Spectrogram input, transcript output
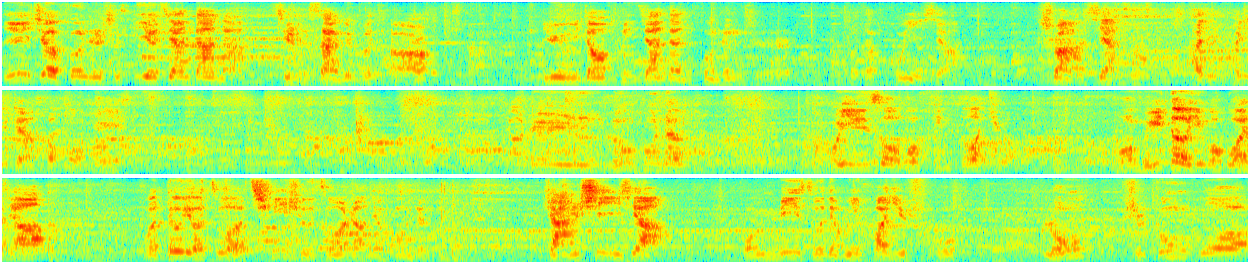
因为这风筝是比较简单的，就是三个竹条。用一张很简单的风筝纸，把它糊一下，拴线，它就可以这样好好飞。像这龙风筝，我已经做过很多条。我每到一个国家，我都要做亲手做这样的风筝，展示一下我们民族的文化艺术。龙是中国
